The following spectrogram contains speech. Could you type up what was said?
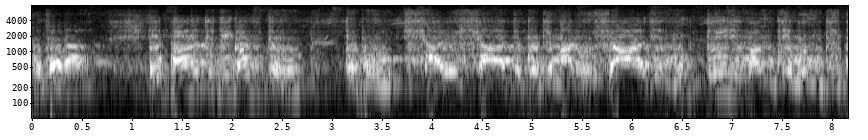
পথ চলা এ পথ দিগন্ত তবু সাড়ে সাত কোটি মানুষ আজ মুক্তির মন্ত্রে মন্ত্রিত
